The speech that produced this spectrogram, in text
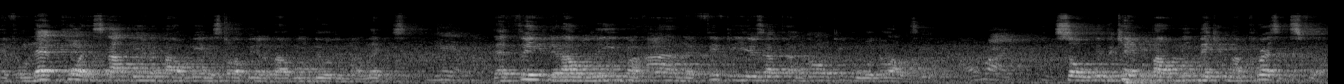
And from that point, it stopped being about me and it started being about me building my legacy. Yeah. That thing that I will leave behind, that 50 years after I'm gone, people will know I was here. So it became about me making my presence felt.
